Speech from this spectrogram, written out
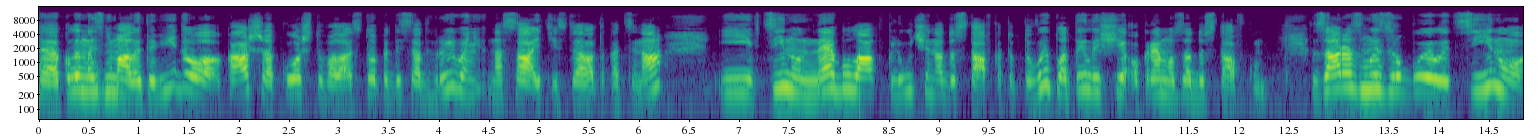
е, коли ми знімали те відео, каша коштувала 150 гривень на сайті, стояла така ціна, і в ціну не була включена доставка. Тобто ви платили ще окремо за доставку. Зараз ми зробили ціну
